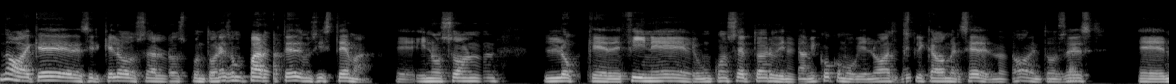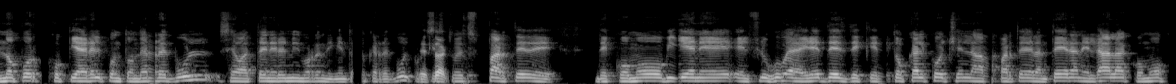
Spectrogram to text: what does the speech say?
No, hay que decir que los, los pontones son parte de un sistema eh, y no son lo que define un concepto aerodinámico, como bien lo ha explicado Mercedes, ¿no? Entonces, no por copiar el pontón de Red Bull se va a tener el mismo rendimiento que Red Bull, porque esto es parte de, de cómo viene el flujo de aire desde que toca el coche en la parte delantera, en el ala, cómo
